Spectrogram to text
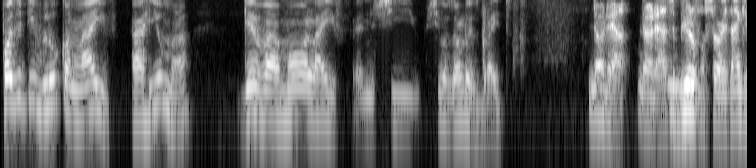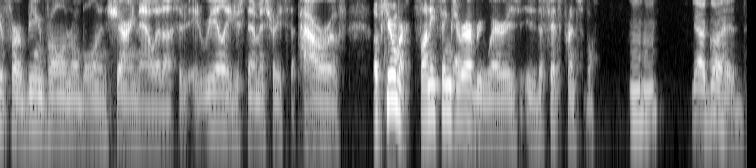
positive look on life her humor gave her more life and she she was always bright no doubt, no doubt. It's a beautiful story. Thank you for being vulnerable and sharing that with us. It, it really just demonstrates the power of of humor. Funny things yeah. are everywhere. Is is the fifth principle? Mm-hmm. Yeah, go ahead.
